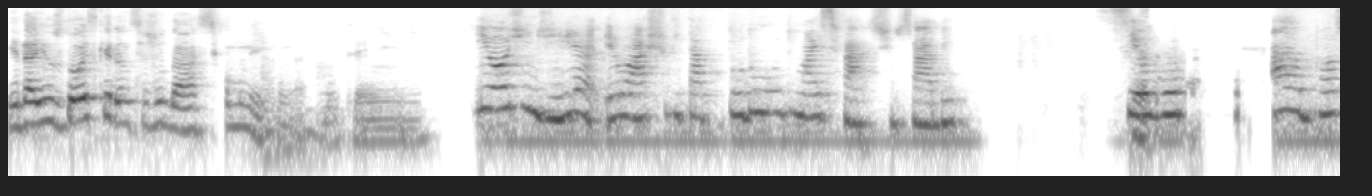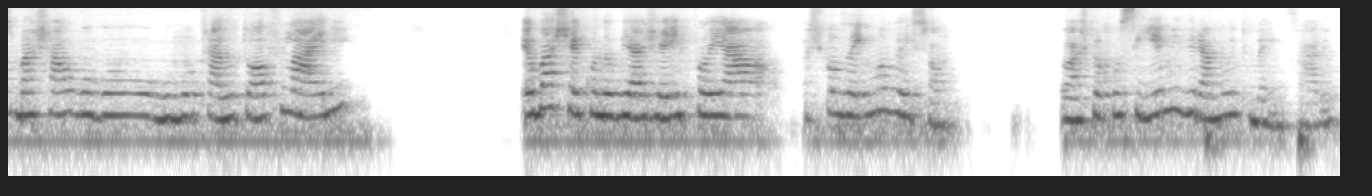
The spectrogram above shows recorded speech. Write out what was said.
e daí os dois querendo se ajudar se comunicam, né? Não tem. E hoje em dia eu acho que está tudo muito mais fácil, sabe? Se eu vou, ah, eu posso baixar o Google, Google Tradutor offline eu baixei quando eu viajei, foi a. Acho que eu usei uma vez só. Eu acho que eu conseguia me virar muito bem, sabe?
